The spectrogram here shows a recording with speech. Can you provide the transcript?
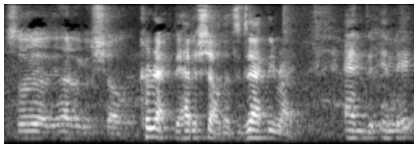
So yeah, they had like a shell. Correct. They had a shell. That's exactly right. And in it,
